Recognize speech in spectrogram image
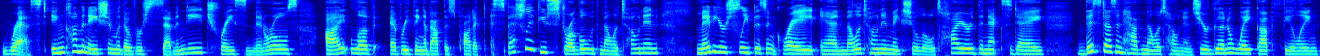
rest. In combination with over 70 trace minerals, I love everything about this product, especially if you struggle with melatonin. Maybe your sleep isn't great and melatonin makes you a little tired the next day. This doesn't have melatonin, so you're going to wake up feeling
